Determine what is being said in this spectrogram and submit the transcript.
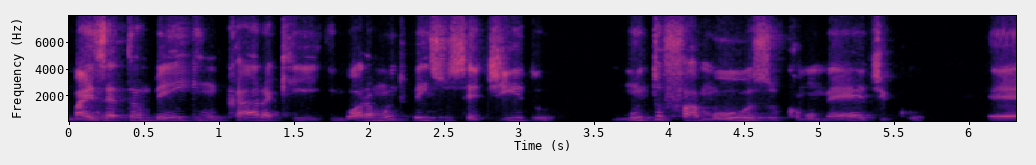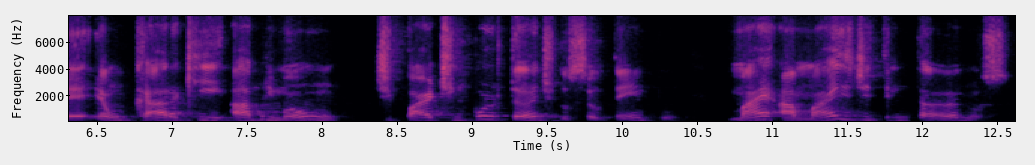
mas é também um cara que, embora muito bem sucedido, muito famoso como médico, é, é um cara que abre mão de parte importante do seu tempo mais, há mais de 30 anos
